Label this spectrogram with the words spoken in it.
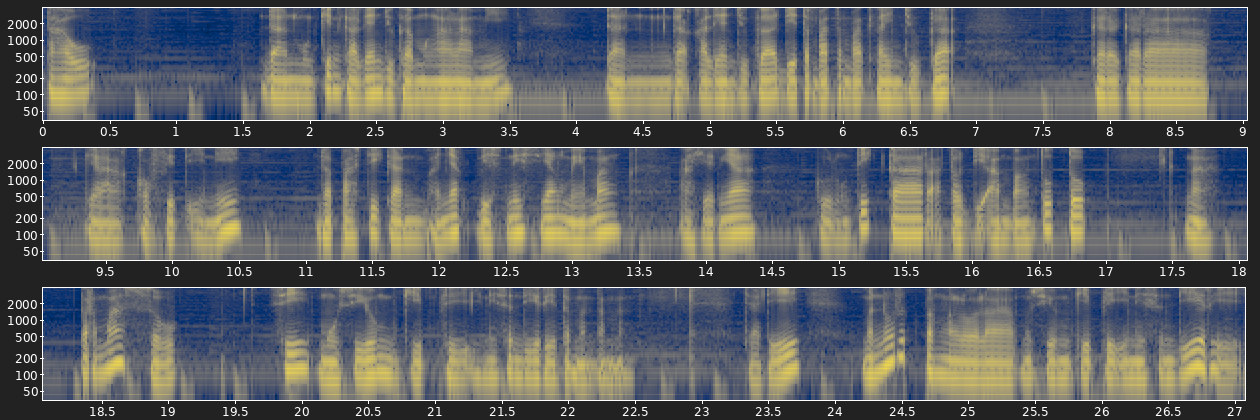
tahu dan mungkin kalian juga mengalami dan nggak kalian juga di tempat-tempat lain juga gara-gara ya covid ini udah pastikan banyak bisnis yang memang akhirnya gulung tikar atau diambang tutup. Nah termasuk si museum Ghibli ini sendiri teman-teman. Jadi menurut pengelola museum Ghibli ini sendiri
